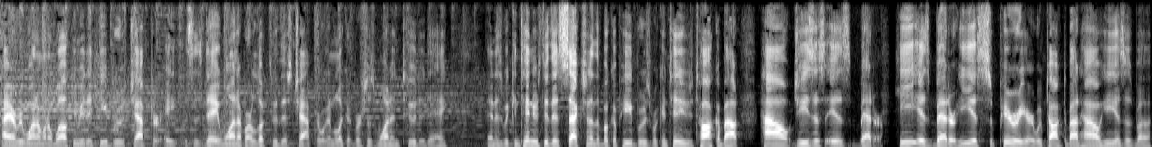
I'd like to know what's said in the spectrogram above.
Hi, everyone. I want to welcome you to Hebrews chapter 8. This is day one of our look through this chapter. We're going to look at verses 1 and 2 today. And as we continue through this section of the book of Hebrews, we're continuing to talk about how Jesus is better. He is better. He is superior. We've talked about how he is a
